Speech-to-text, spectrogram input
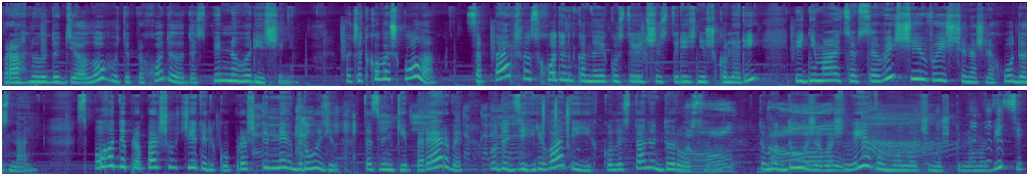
прагнули до діалогу та приходили до спільного рішення. Початкова школа це перша сходинка, на яку стають шестирічні школярі, піднімаються все вище і вище на шляху до знань. Спогади про першу вчительку, про шкільних друзів та дзвінки перерви будуть зігрівати їх, коли стануть дорослими. Тому дуже важливо в молодшому шкільному віці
